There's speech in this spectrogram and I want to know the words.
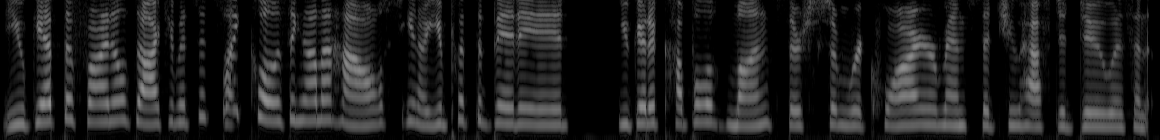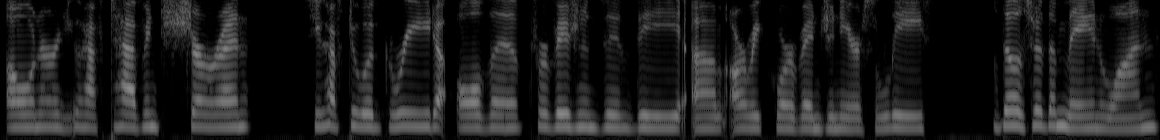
you get the final documents. It's like closing on a house. You know, you put the bid in, you get a couple of months. There's some requirements that you have to do as an owner. You have to have insurance. So you have to agree to all the provisions in the um, Army Corps of Engineers lease. Those are the main ones.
